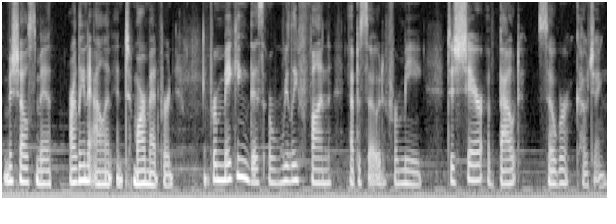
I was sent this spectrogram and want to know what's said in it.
Michelle Smith, Arlina Allen, and Tamar Medford for making this a really fun episode for me to share about sober coaching.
